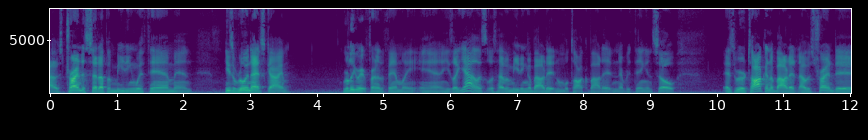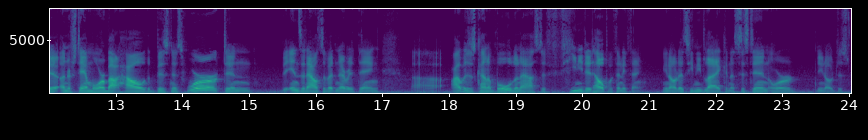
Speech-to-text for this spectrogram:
I was trying to set up a meeting with him. And he's a really nice guy, really great friend of the family. And he's like, "Yeah, let's let's have a meeting about it, and we'll talk about it and everything." And so, as we were talking about it, I was trying to understand more about how the business worked and the ins and outs of it and everything uh, I was just kind of bold and asked if he needed help with anything. You know, does he need like an assistant or you know just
